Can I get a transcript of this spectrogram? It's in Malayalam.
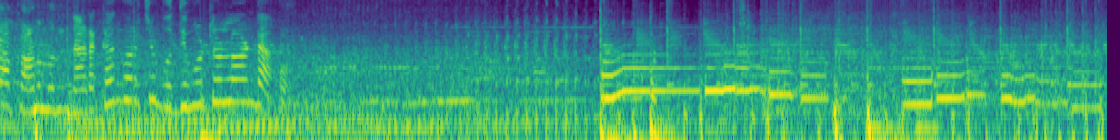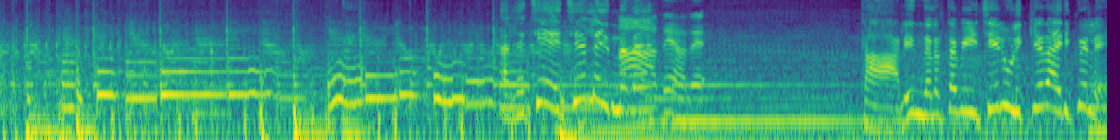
ആ കാണുന്നത്? നടക്കാൻ കുറച്ച് ബുദ്ധിമുട്ടുള്ളതുകൊണ്ടാ. അല്ല ചേച്ചിയല്ലേ ഇന്നലെ? അതെ അതെ. കാൽ ഇന്നലത്തെ വീഴ്ചയിൽ ഉളിക്കിയതായിരിക്കും അല്ലേ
